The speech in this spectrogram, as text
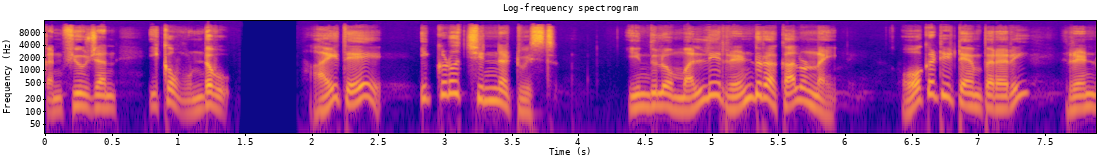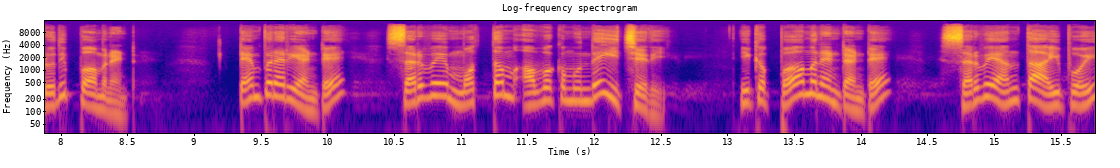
కన్ఫ్యూజన్ ఇక ఉండవు. అయితే ఇక్కడో చిన్న ట్విస్ట్. ఇందులో మళ్ళీ రెండు రకాలున్నాయి. ఒకటి టెంపరరీ రెండోది పర్మనెంట్. టెంపరరీ అంటే సర్వే మొత్తం అవ్వకముందే ఇచ్చేది. ఇక పర్మనెంట్ అంటే సర్వే అంతా అయిపోయి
